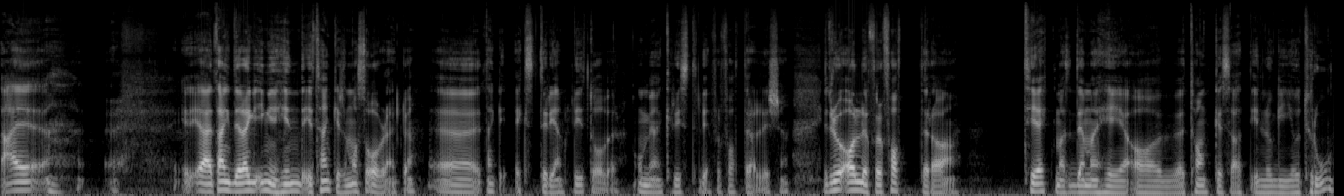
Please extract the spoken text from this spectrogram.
Nei eh, jeg tenker, Det legger ingen hinder Jeg tenker ikke masse over det, egentlig. Eh, Jeg tenker ekstremt lite over om jeg er en kristelig forfatter eller ikke. Jeg tror alle forfattere tar med seg det man har av tankesett, ideologi og tro,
